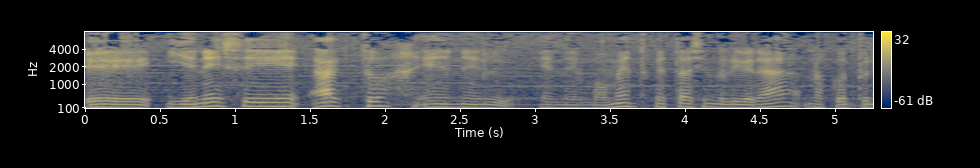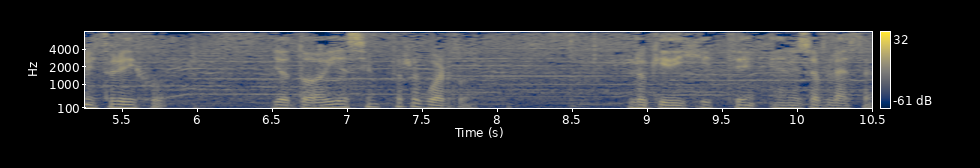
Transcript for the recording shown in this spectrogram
Eh, y en ese acto, en el, en el momento que estaba siendo liberada, nos contó una historia y dijo, yo todavía siempre recuerdo lo que dijiste en esa plaza.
